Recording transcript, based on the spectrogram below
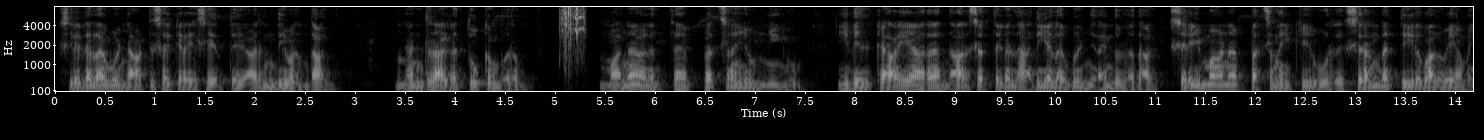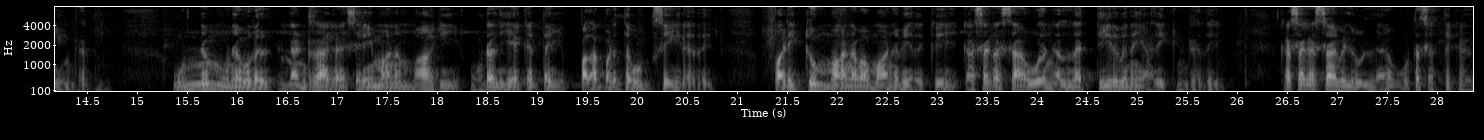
சிறிதளவு நாட்டு சர்க்கரை சேர்த்து அருந்தி வந்தால் நன்றாக தூக்கம் வரும். மன அழுத்த பிரச்சனையும் நீங்கும். இதில் கரையாற நார் சத்துகள் அதிகளவு நிறைந்துள்ளதால் செரிமான பிரச்சனைக்கு ஒரு சிறந்த தீர்வாகவே அமைகின்றது. உண்ணும் உணவுகள் நன்றாக செரிமானம் ஆகி உடல் இயக்கத்தை பலப்படுத்தவும் செய்கிறது. படிக்கும் மாணவ மாணவியருக்கு கசகசா ஒரு நல்ல தீர்வினை அளிக்கின்றது. கசகசாவில் உள்ள ஊட்டச்சத்துக்கள்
